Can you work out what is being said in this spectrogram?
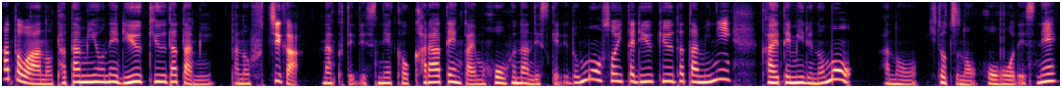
あとはあの畳をね琉球畳あの縁がなくてですねこうカラー展開も豊富なんですけれどもそういった琉球畳に変えてみるのもあの一つの方法ですね。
